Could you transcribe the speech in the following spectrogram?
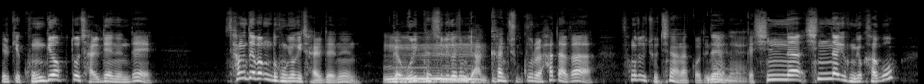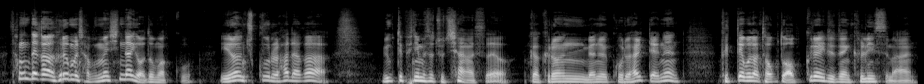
이렇게 공격도 잘 되는데 상대방도 공격이 잘 되는 그러니까 음. 우리 편 수비가 좀 약한 축구를 하다가 성적이 좋지는 않았거든요. 네네. 그러니까 신나 신나게 공격하고 상대가 흐름을 잡으면 신나게 얻어맞고 이런 축구를 하다가 미국 대표팀에서 좋지 않았어요. 그러니까 그런 면을 고려할 때는 그때보다 더욱더 업그레이드된 클린스만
